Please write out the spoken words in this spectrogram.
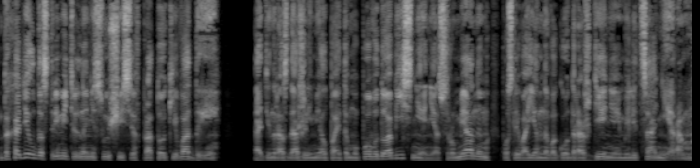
доходил до стремительно несущейся в протоке воды. Один раз даже имел по этому поводу объяснение с румяным после военного года рождения милиционером.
